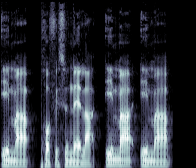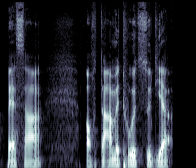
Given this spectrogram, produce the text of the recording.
immer professioneller, immer, immer besser. Auch damit holst du dir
